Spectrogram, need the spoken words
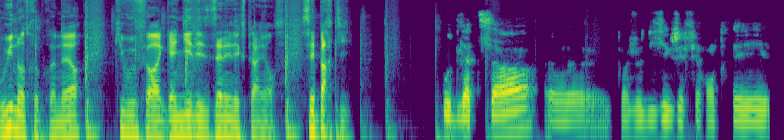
ou une entrepreneur qui vous fera gagner des années d'expérience. C'est parti Au-delà de ça, euh, quand je disais que j'ai fait rentrer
